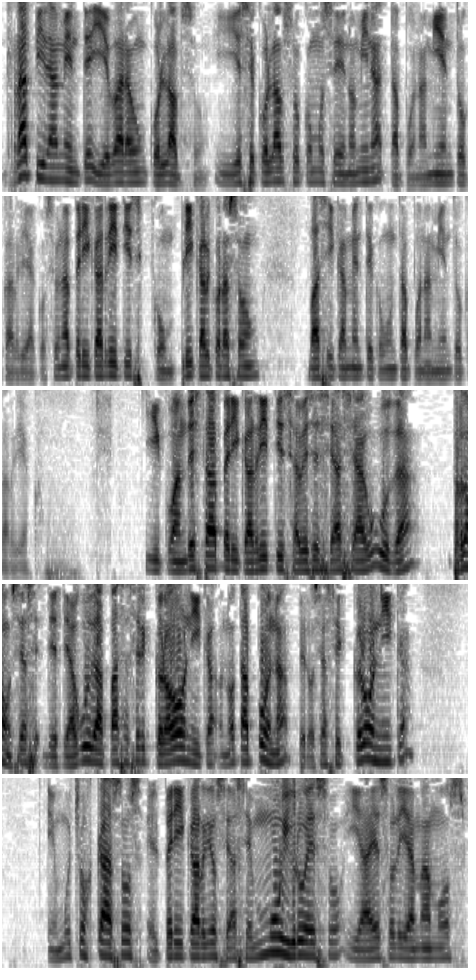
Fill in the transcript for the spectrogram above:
rápidamente llevar a un colapso. Y ese colapso, ¿cómo se denomina? Taponamiento cardíaco. O sea, una pericarditis complica el corazón básicamente con un taponamiento cardíaco. Y cuando esta pericarditis a veces se hace aguda, perdón, se hace, desde aguda pasa a ser crónica, no tapona, pero se hace crónica, en muchos casos el pericardio se hace muy grueso y a eso le llamamos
